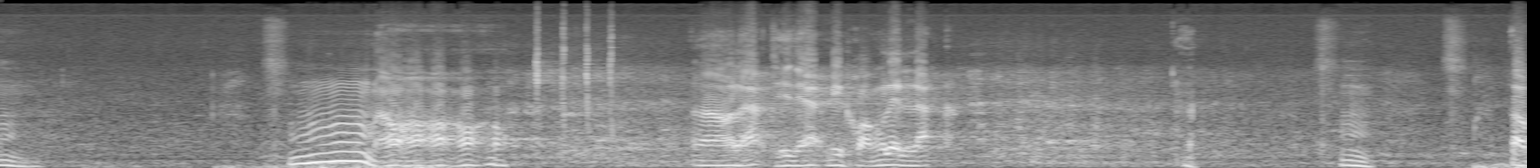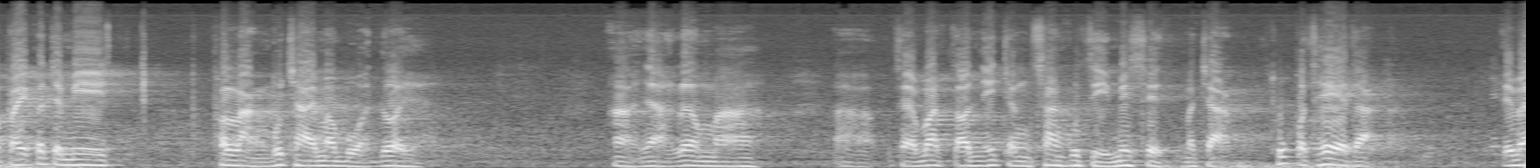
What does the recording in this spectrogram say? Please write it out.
อืมอืมเอาเอาเอาเอาเอาเอาละทีเนี้ยมีของเล่นละอืมต่อไปก็จะมีฝรั่งผู้ชายมาบวชดด้วย อ่าเนี่ยเริ่มมาแต่ว่าตอนนี้ยังสร้างกุฏิไม่เสร็จมาจากทุกประเทศอะเห็นไหม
